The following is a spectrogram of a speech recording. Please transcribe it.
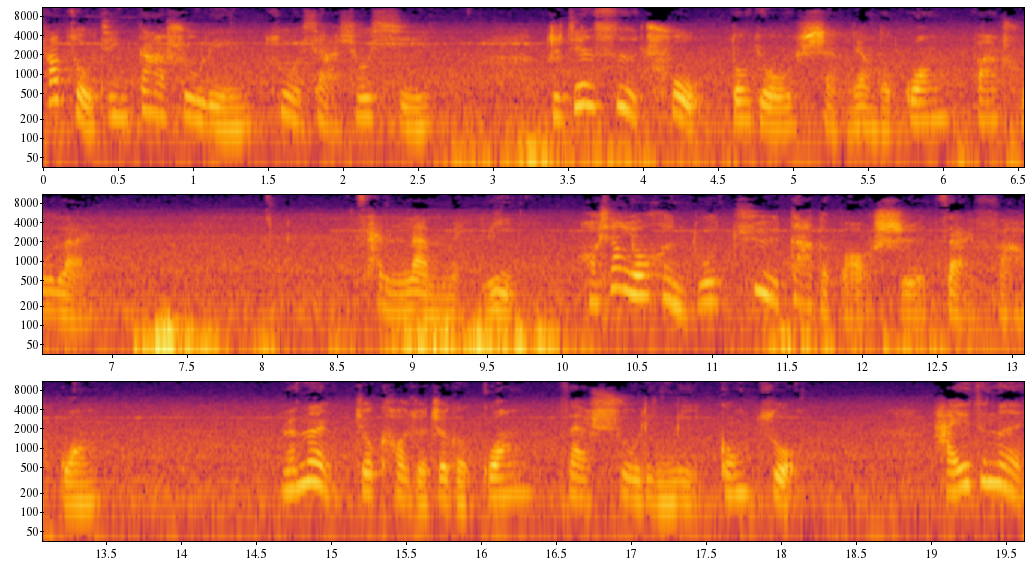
他走进大树林，坐下休息。只见四处都有闪亮的光发出来，灿烂美丽，好像有很多巨大的宝石在发光。人们就靠着这个光在树林里工作，孩子们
